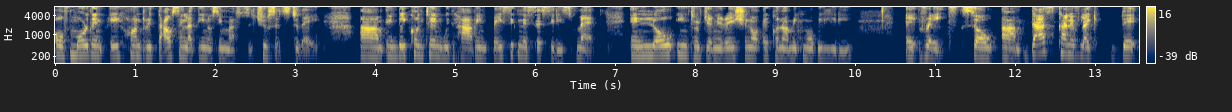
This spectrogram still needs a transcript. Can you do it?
of more than 800,000 Latinos in Massachusetts today. Um, and they contend with having basic necessities met and low intergenerational economic mobility uh, rates. So um, that's kind of like the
